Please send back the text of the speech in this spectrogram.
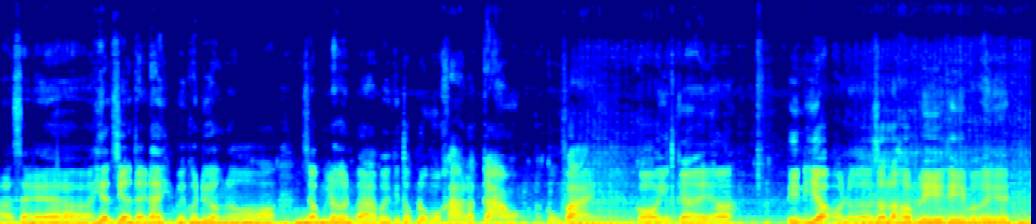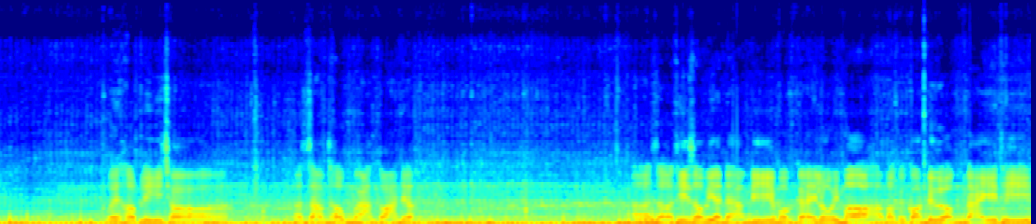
Ờ, sẽ ờ, hiện diện tại đây bởi con đường nó rộng lớn và với cái tốc độ khá là cao. Cũng phải có những cái tín hiệu nó rất là hợp lý thì với với hợp lý cho à, giao thông an toàn được. À, giờ thì gió biển đang đi một cái lối mở và cái con đường này thì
